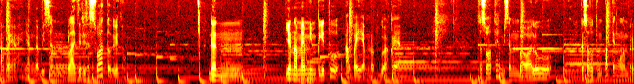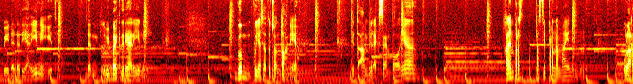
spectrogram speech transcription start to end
apa ya yang nggak bisa mempelajari sesuatu gitu. Dan yang namanya mimpi itu apa ya menurut gue kayak sesuatu yang bisa membawa lu ke suatu tempat yang berbeda dari hari ini gitu. Dan lebih baik dari hari ini. Gue punya satu contoh nih ya. Kita ambil example-nya. Kalian pasti pernah main ular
